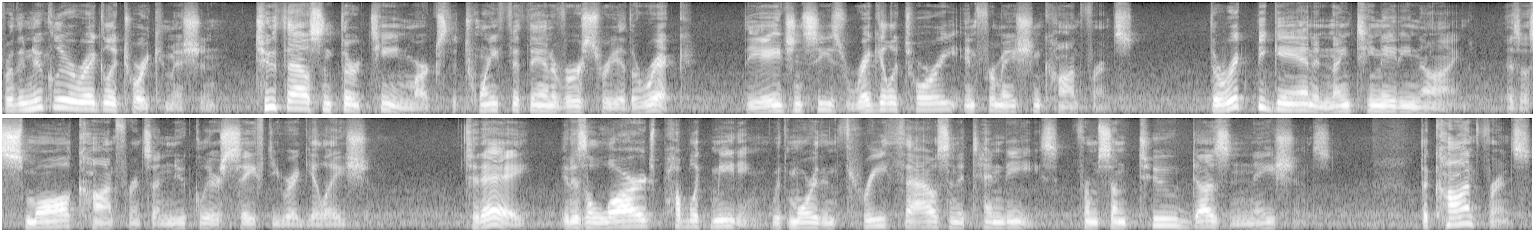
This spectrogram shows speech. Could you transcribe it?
For the Nuclear Regulatory Commission, 2013 marks the 25th anniversary of the RIC, the agency's Regulatory Information Conference. The RIC began in 1989 as a small conference on nuclear safety regulation. Today, it is a large public meeting with more than 3,000 attendees from some two dozen nations. The conference,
